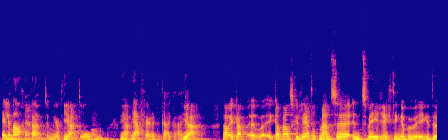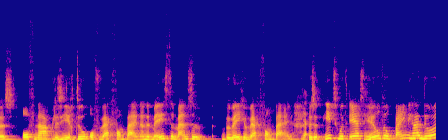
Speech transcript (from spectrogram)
helemaal geen ruimte meer voelt om ja. verder te kijken eigenlijk. Ja. Nou, ik heb, eh, ik heb wel eens geleerd dat mensen in twee richtingen bewegen. Dus of naar plezier toe of weg van pijn. En de meeste mensen bewegen weg van pijn. Dus het, iets moet eerst heel veel pijn gaan doen.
